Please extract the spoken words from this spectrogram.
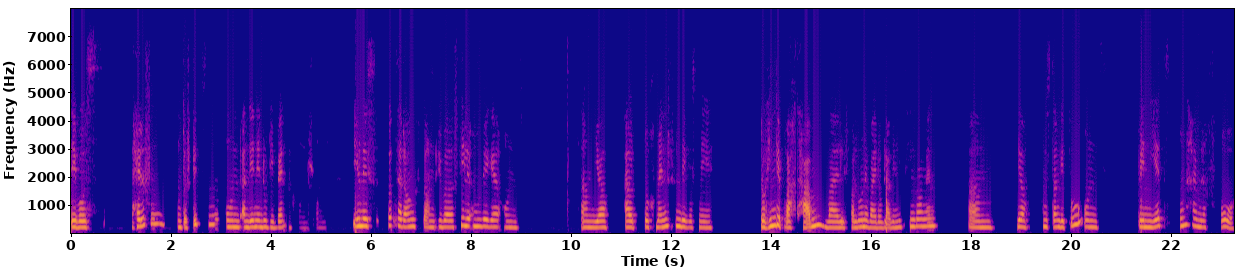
die was helfen, unterstützen und an denen du die wenden kannst. Und ich es Gott sei Dank dann über viele Umwege und ähm, ja, auch durch Menschen, die was mich da hingebracht haben, weil verloren war ich da glaube ich nicht hingegangen. Ähm, ja, es dann getan und bin jetzt unheimlich froh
